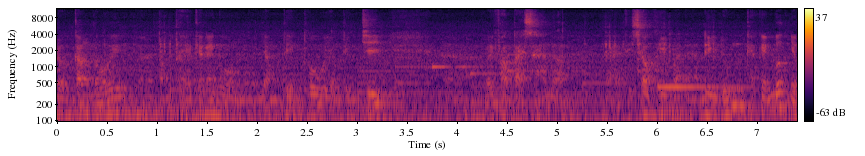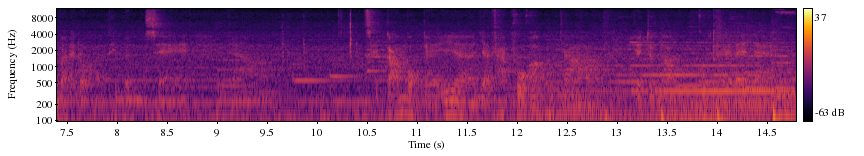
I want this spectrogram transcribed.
rồi cân đối tổng thể các cái nguồn dòng tiền thu dòng tiền chi với phần tài sản nữa. Thì sau khi mà đã đi đúng các cái bước như vậy rồi thì mình sẽ có một cái ờ, giải pháp phù hợp cho cái trường hợp cụ thể đây là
